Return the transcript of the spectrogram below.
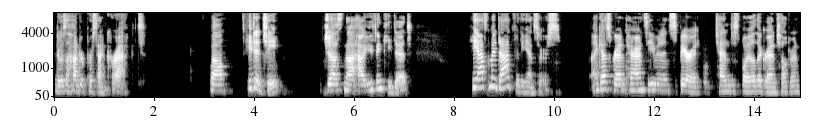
And it was 100% correct. Well, he did cheat, just not how you think he did. He asked my dad for the answers. I guess grandparents, even in spirit, tend to spoil their grandchildren.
